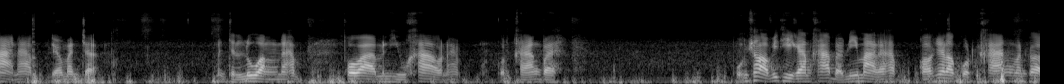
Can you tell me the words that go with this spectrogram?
มากนะครับ เดี๋ยวมันจะ มันจะล่วงนะครับ เพราะว่ามันหิวข้าวนะครับ ดค้างไป ผมชอบวิธีการค้าแบบนี้มากเลยครับ ขอแค่เรากดค้างมันก็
